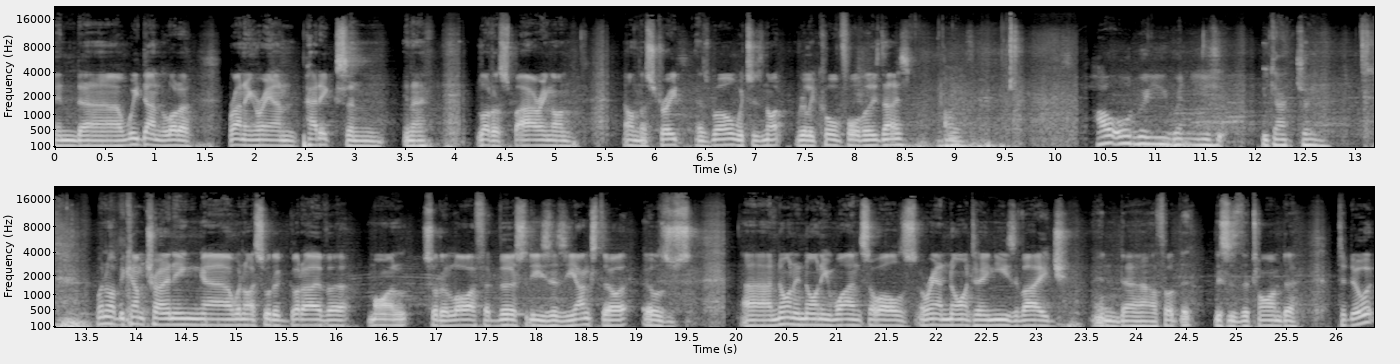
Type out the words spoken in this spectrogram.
And uh, we done a lot of running around paddocks and you know a lot of sparring on on the street as well, which is not really called for these days. How old were you when you began training? When I become training, uh, when I sort of got over my sort of life adversities as a youngster, it was uh, 1991, so I was around 19 years of age, and uh, I thought that this is the time to, to do it.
